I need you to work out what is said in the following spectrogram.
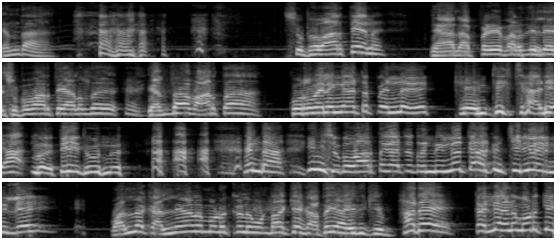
എന്താ? ശുഭവാർത്തയാണ്. ഞാൻ അപ്പോഴേ പറഞ്ഞില്ലേ ശുഭവാർത്തയാണെന്ന്. എന്താ വാർത്ത? കുറവലങ്ങാട്ട പെണ്ണ് കേന്ദ്രി ചാടി ആത്മഹത്യ ചെയ്തു എന്താ ഈ ശുഭവാർത്ത കേട്ടിട്ട് നിങ്ങൾക്കാർക്കും ചിരി വരുന്നില്ലേ? വല്ല കല്യാണ മുടക്കളും ഉണ്ടാക്കിയ കഥയായിരിക്കും. അതെ കല്യാണം മുടക്കി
